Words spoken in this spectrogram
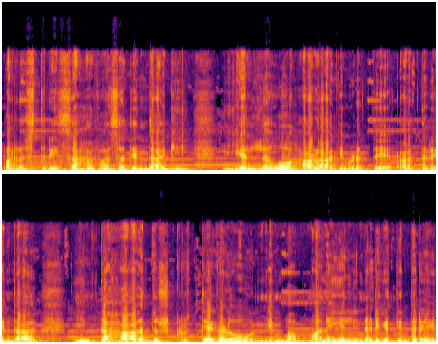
ಪರಸ್ತ್ರೀ ಸಹವಾಸದಿಂದಾಗಿ ಎಲ್ಲವೂ ಹಾಳಾಗಿಬಿಡುತ್ತೆ. ಆದ್ದರಿಂದ ಇಂತಹ ದುಷ್ಕೃತ್ಯಗಳು ನಿಮ್ಮ ಮನೆಯಲ್ಲಿ ನಡೆಯುತ್ತಿದ್ದರೆ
